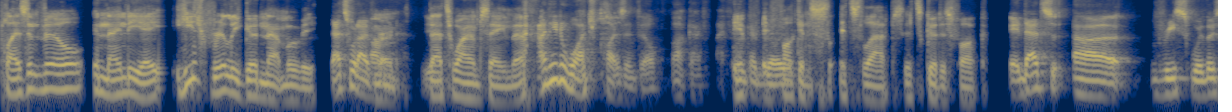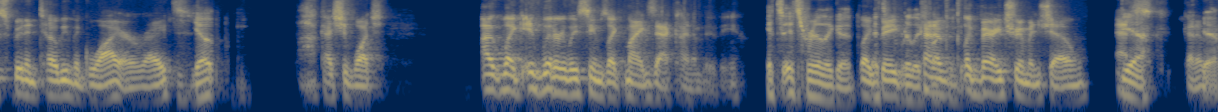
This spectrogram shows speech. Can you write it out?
Pleasantville in '98. He's really good in that movie. That's what I've Um, heard. Yeah. That's why I'm saying that. I need to watch Pleasantville. Fuck, I, I It, like I it fucking it slaps. It's good as fuck. it- that's uh Reese Witherspoon and Tobey Maguire, right? Yep. Fuck, I should watch. I like it. Literally seems like my exact kind of movie. It's it's really good. Like it's big, really kind of good. like very Truman Show. Yeah. Kind of. Yeah.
